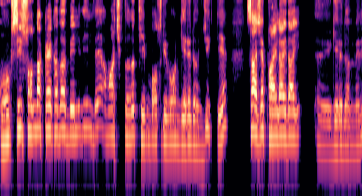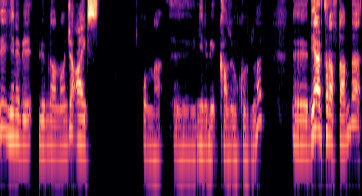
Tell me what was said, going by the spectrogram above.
Goxi son dakikaya kadar belli değildi ama açıkladı Team Bolt Reborn geri dönecek diye. Sadece Paylayday, eee, geri dönmedi. Yeni bir Lübnanlı oyuncu Aix onunla, eee, yeni bir kadro kurdular. Eee, diğer taraftan da,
